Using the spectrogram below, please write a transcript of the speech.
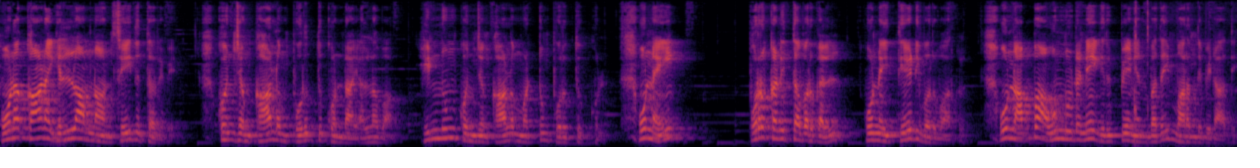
உனக்கான எல்லாம் நான் செய்து தருவேன். கொஞ்சம் காலம் பொறுத்து கொண்டாய் அல்லவா? இன்னும் கொஞ்சம் காலம் மட்டும் பொறுத்துக்கொள். உன்னை புறக்கணித்தவர்கள் உன்னை தேடி வருவார்கள். உன் அப்பா உன்னுடனே இருப்பேன் என்பதை மறந்துவிடாதே.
